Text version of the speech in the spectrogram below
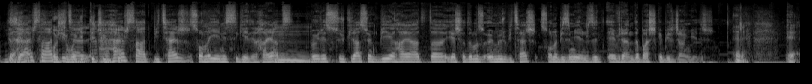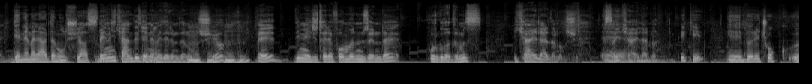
Güzel. Her saat Hoşuma biter, gitti çünkü. Her saat biter sonra yenisi gelir. Hayat Hmm. böyle sirkülasyon bir hayatta yaşadığımız ömür biter. Sonra bizim yerimizde evrende başka bir can gelir. Evet. E, denemelerden oluşuyor aslında. Benim kitap, kendi değil mi? denemelerimden oluşuyor. Ve dinleyici telefonlarının üzerinde kurguladığımız hikayelerden oluşuyor. Kısa Ee, hikayelerden. Peki e, böyle çok e,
